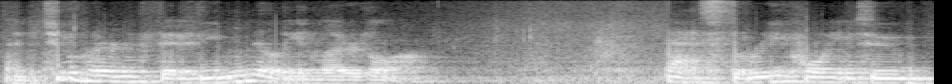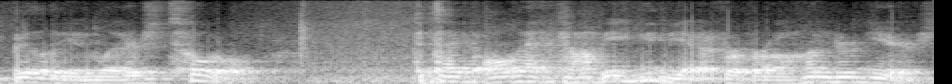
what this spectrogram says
and 250 million letters long. That's 3.2 billion letters total. To type all that copy, you'd be at it for over 100 years,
